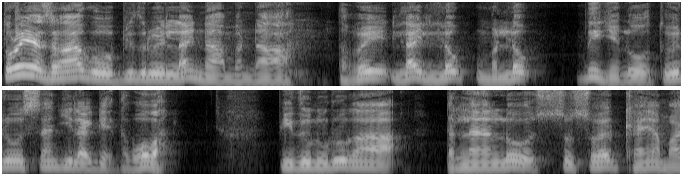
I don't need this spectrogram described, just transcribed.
သူတို့ရဲ့စကားကိုပြည်သူတွေလိုက်နာမနာတတပိတ်လိုက်လုတ်မလုတ်သိကျင်လို့သွေးတို့စမ်းကြည့်လိုက်တဲ့သဘောပါပြည်သူလူထုကဒလန်လို့ဆွဆွဲခံရမှာ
